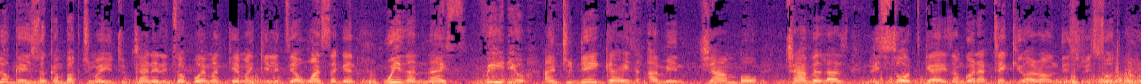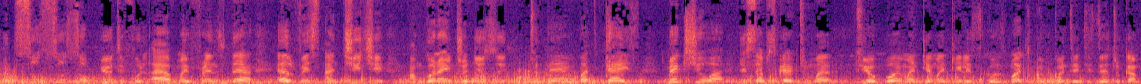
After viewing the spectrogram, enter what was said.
Hello guys, welcome back to my YouTube channel. It's your boy Man K Man Kilits here once again with a nice video. And today guys, I'm in jumbo Travelers Resort guys. I'm gonna take you around this resort. It's so so so beautiful. I have my friends there, Elvis and Chichi. I'm gonna introduce you to them. But guys, make sure you subscribe to my to your boy Man K Man Kilits because much good content is there to come.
